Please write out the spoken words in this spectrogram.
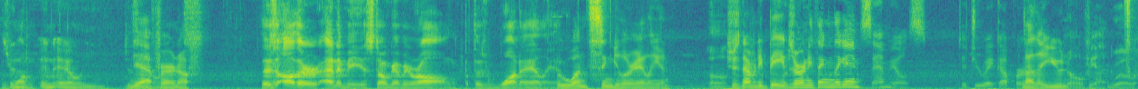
There's An, one. an alien. Just Yeah, aliens. fair enough. There's other enemies. Don't get me wrong, but there's one alien. One singular alien. Oh. She doesn't have any babes or anything in the game. Samuels, did you wake up early? Not that you know of yet. Well,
